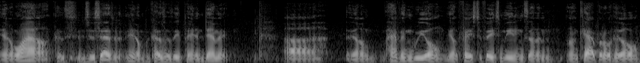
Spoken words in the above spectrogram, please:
in a while because just hasn't you know because of the pandemic. Uh, you know, having real, you know, face-to-face meetings on, on Capitol Hill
